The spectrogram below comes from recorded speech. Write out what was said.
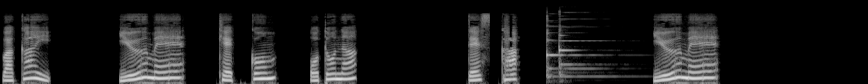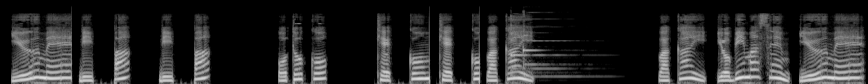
若い、有名、結婚、大人？ですか？有名、有名、立派、立派、男、結婚、結婚、若い、若い、呼びません、有名？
